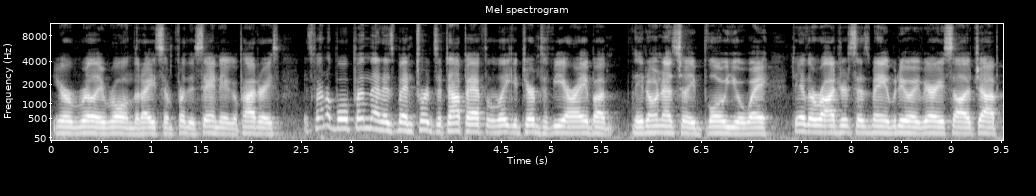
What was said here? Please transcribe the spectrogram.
you're really rolling the dice. And for the San Diego Padres, it's been a bullpen that has been towards the top half of the league in terms of ERA, but they don't necessarily blow you away. Taylor Rogers has been able to do a very solid job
